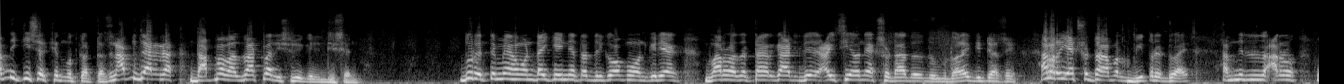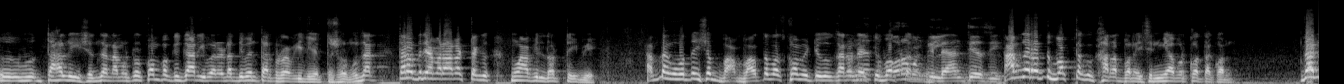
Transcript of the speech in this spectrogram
আপনি কিসের খেদমত করতেছেন? আপনি তো আর একটা দাপ্পা বাজ বাটপারি শুরু করে দিয়েছেন। দূরের তো মেহমান ডাইকে নিয়ে তাদেরকে অপমান করে এক বারো হাজার টাকার গাড়ি দিয়ে আইসি এখন একশো টাকা ধরাই দিতে আসে। আবার ওই একশো টাকা আবার ভিতরে ঢোয় আপনি আরও আহ, তাহলে এসেন যান আমার কমপক্ষে গাড়ি ভাড়াটা দেবেন তারপর আমি একটা সরবো। যান তাড়াতাড়ি আমার আর একটা মাহফিল ধরতে হইবে। আপনার মতো এইসব ভাতবাজ কমিটি কারণে বক্তা আপনারা তো বক্তাকে খারাপ বানাইছেন মি আবার কথা কন। যান,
